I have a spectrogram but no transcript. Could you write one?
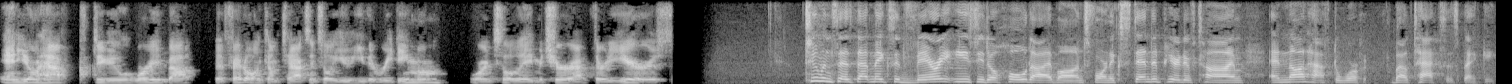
And you don't have to worry about the federal income tax until you either redeem them or until they mature at 30 years. Tumin says that makes it very easy to hold I bonds for an extended period of time and not have to worry about taxes, Becky.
